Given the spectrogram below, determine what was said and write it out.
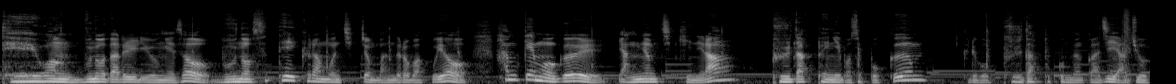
대왕 문어다를 이용해서 문어 스테이크를 한번 직접 만들어 봤고요. 함께 먹을 양념치킨이랑 불닭팽이 버섯볶음 그리고 불닭볶음면까지 아주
